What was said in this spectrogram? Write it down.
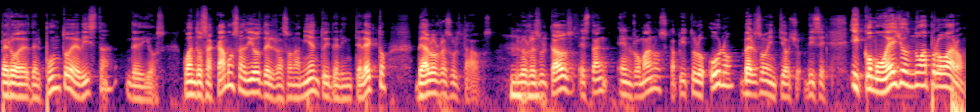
pero desde el punto de vista de Dios. Cuando sacamos a Dios del razonamiento y del intelecto, vea los resultados. Los resultados están en Romanos capítulo 1, verso 28. Dice, y como ellos no aprobaron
